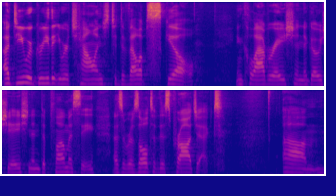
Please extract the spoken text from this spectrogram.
uh, do you agree that you were challenged to develop skill in collaboration, negotiation, and diplomacy as a result of this project? Um,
